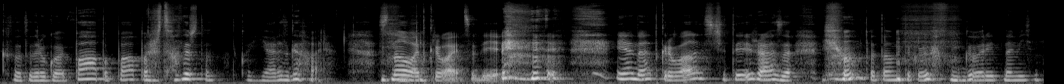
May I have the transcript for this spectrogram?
кто-то другой, папа, папа, что-то, что-то. Он такой, я разговариваю. Снова открывается дверь. И она открывалась четыре раза. И он потом такой говорит на митинг,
